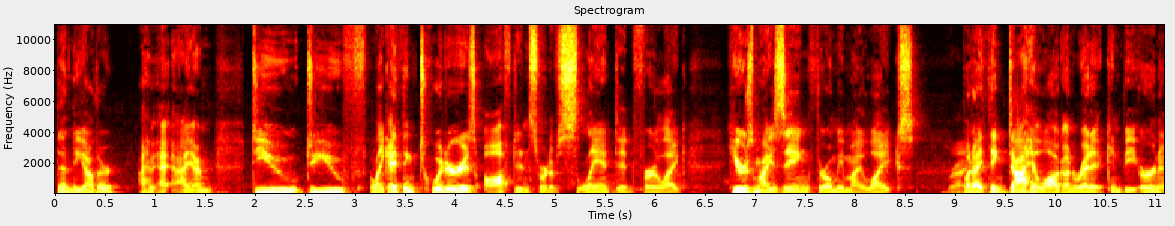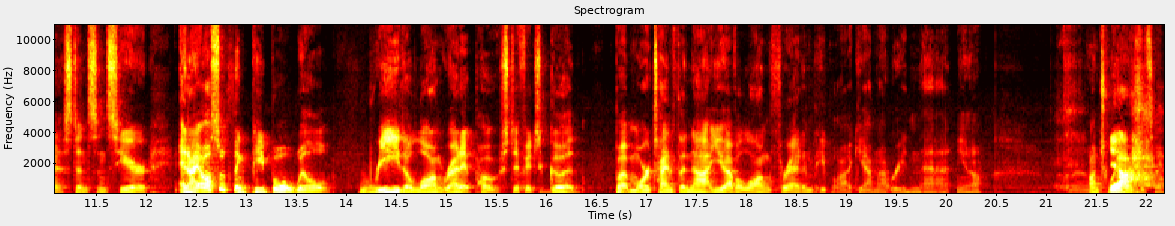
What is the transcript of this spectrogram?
than the other? I, I, I am. Do you do you like? I think Twitter is often sort of slanted for like, here's my zing, throw me my likes. Right. But I think dialogue on Reddit can be earnest and sincere, and I also think people will read a long Reddit post if it's good. But more times than not, you have a long thread, and people are like, "Yeah, I'm not reading that," you know. On Twitter, I Yeah. should say.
